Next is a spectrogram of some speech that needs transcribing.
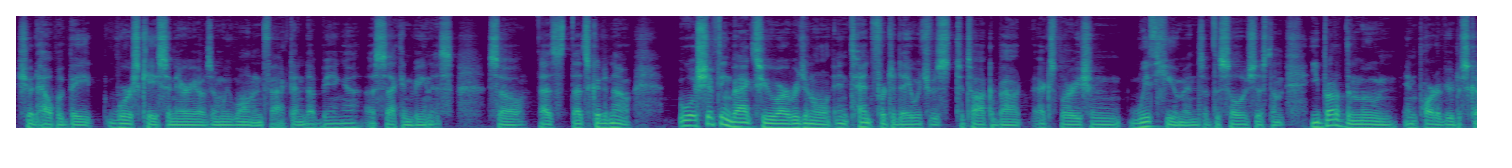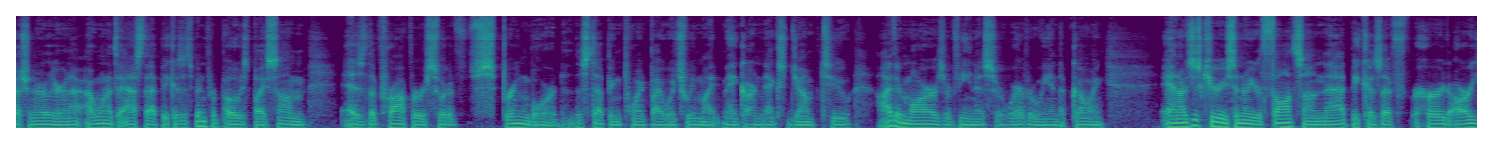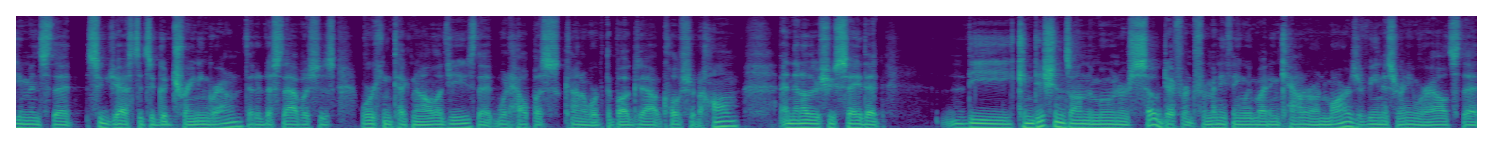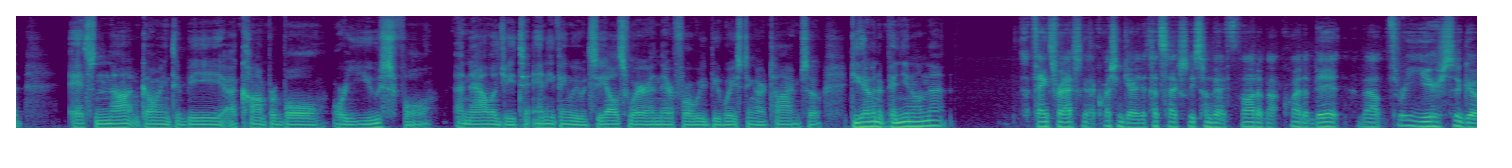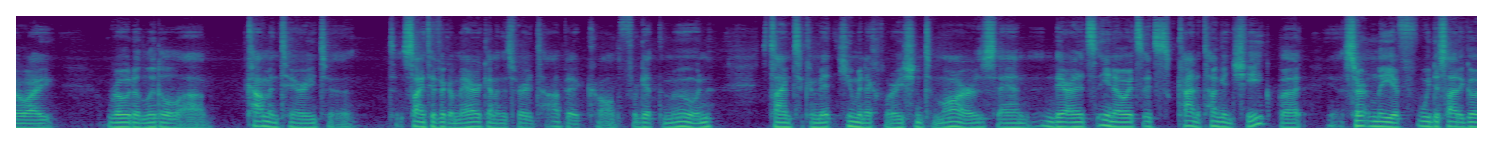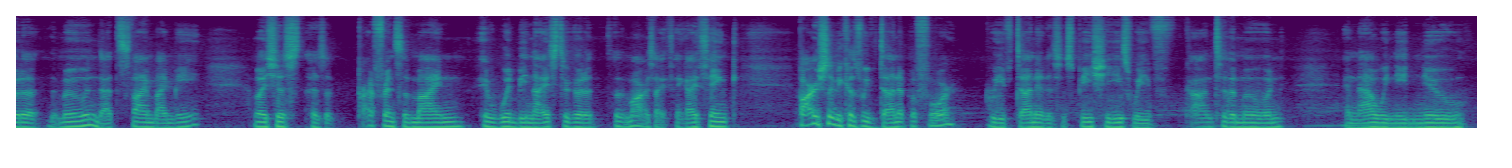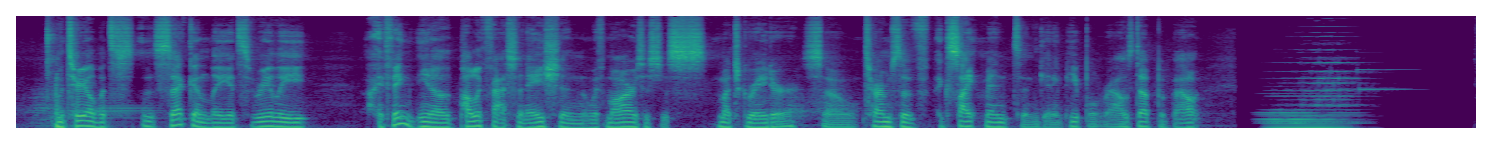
should help abate worst case scenarios, and we won't, in fact, end up being a, a second Venus. So that's that's good to know. Well, shifting back to our original intent for today, which was to talk about exploration with humans of the solar system, you brought up the moon in part of your discussion earlier, and I, I, wanted to ask that because it's been proposed by some as the proper sort of springboard, the stepping point by which we might make our next jump to either Mars or Venus or wherever we end up going. And I was just curious to know your thoughts on that because I've heard arguments that suggest it's a good training ground, that it establishes working technologies that would help us kind of work the bugs out closer to home. And then others who say that the conditions on the moon are so different from anything we might encounter on Mars or Venus or anywhere else that it's not going to be a comparable or useful analogy to anything we would see elsewhere, and therefore we'd be wasting our time. So, do you have an opinion on that? Thanks for asking that question, Gary. That's actually something I've thought about quite a bit. About three years ago, I wrote a little uh, commentary to, to Scientific American on this very topic called "Forget the Moon." It's time to commit human exploration to Mars, and there it's you know it's it's kind of tongue in cheek, but certainly if we decide to go to the moon, that's fine by me. But it's just as a preference of mine, it would be nice to go to, to Mars. I think. I think partially because we've done it before. We've done it as a species. We've gone to the moon, and now we need new material. But secondly, it's really, I think, you know, the public fascination with Mars is just much greater. So, in terms of excitement and getting people roused up about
